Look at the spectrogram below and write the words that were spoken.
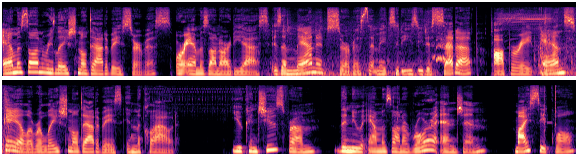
Amazon Relational Database Service, or Amazon RDS, is a managed service that makes it easy to set up, operate, and scale a relational database in the cloud. You can choose from the new Amazon Aurora engine, MySQL,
